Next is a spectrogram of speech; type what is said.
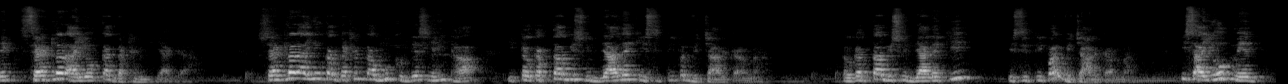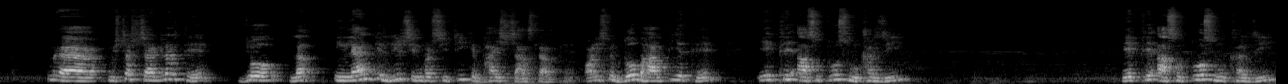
एक सेटलर आयोग का गठन किया गया। सेटलर आयोग का गठन का मुख्य उद्देश्य यही था कि कलकत्ता विश्वविद्यालय की स्थिति पर विचार करना। कलकत्ता विश्वविद्यालय की स्थिति पर विचार करना। इस आयोग में मिस्टर सैडलर थे, जो इंग्लैंड के लीड्स यूनिवर्सिटी के वाइस चांसलर थे। और इसमें दो भारतीय थे, एक थे आशुतोष मुखर्जी, एक थे आशुतोष मुखर्जी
